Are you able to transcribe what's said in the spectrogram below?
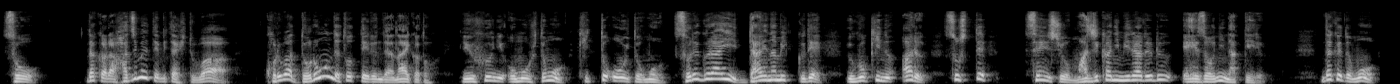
そう。だから初めて見た人は、これはドローンで撮っているんではないかというふうに思う人もきっと多いと思う。それぐらいダイナミックで動きのある、そして選手を間近に見られる映像になっている。だけども、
